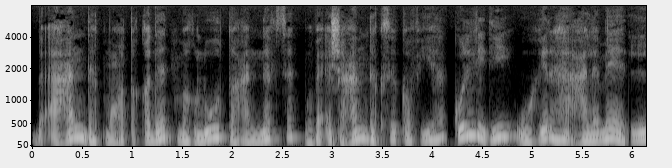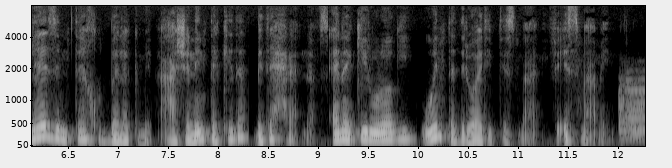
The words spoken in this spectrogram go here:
بقى عندك معتقدات مغلوطة عن نفسك ومبقاش عندك ثقة فيها؟ كل دي وغيرها علامات لازم تاخد بالك منها عشان أنت كده بتحرق نفسك. أنا كيرو راجي وأنت دلوقتي بتسمعني في اسمع مني.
